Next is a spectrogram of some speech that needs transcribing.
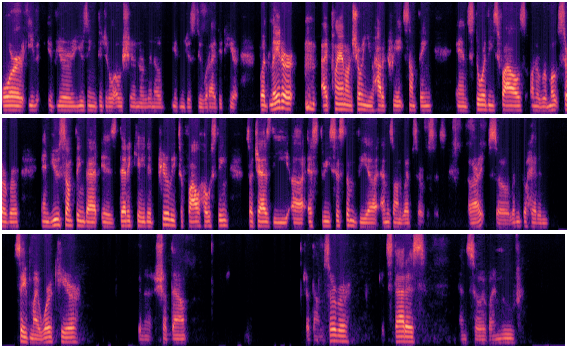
Or if you're using DigitalOcean or Linode, you can just do what I did here. But later, I plan on showing you how to create something and store these files on a remote server and use something that is dedicated purely to file hosting, such as the uh, S3 system via Amazon Web Services. All right, so let me go ahead and save my work here. I'm gonna shut down, shut down the server, git status. And so if I move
